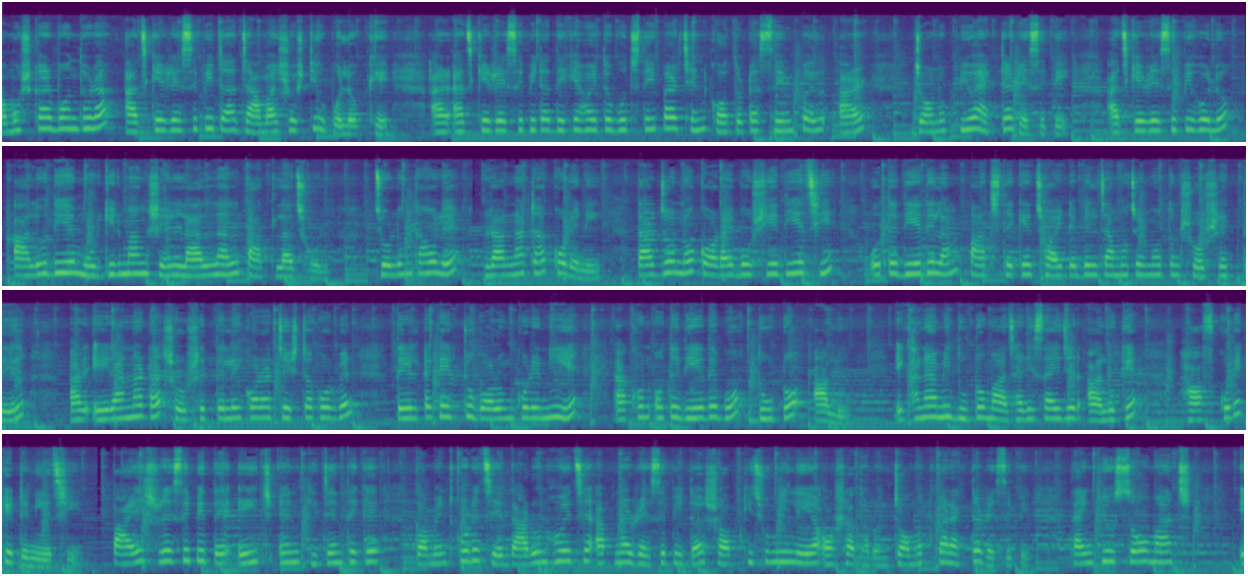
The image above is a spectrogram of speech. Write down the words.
নমস্কার বন্ধুরা, আজকের রেসিপিটা জামাই ষষ্ঠী উপলক্ষে। আর আজকের রেসিপিটা দেখে হয়তো বুঝতেই পারছেন কতটা সিম্পল আর জনপ্রিয় একটা রেসিপি আজকের রেসিপি হলো আলু দিয়ে মুরগির মাংসের লাল লাল, পাতলা ঝোল। চলুন তাহলে রান্নাটা করে নিই। তার জন্য কড়াই বসিয়ে দিয়েছি। ওতে দিয়ে দিলাম পাঁচ থেকে ছয় টেবিল চামচের মতন সর্ষের তেল। আর এই রান্নাটা সর্ষের তেলেই করার চেষ্টা করবেন। তেলটাকে একটু গরম করে নিয়ে এখন ওতে দিয়ে দেব দুটো আলু। এখানে আমি দুটো মাঝারি সাইজের আলুকে হাফ করে কেটে নিয়েছি। পায়েস রেসিপিতে এইচ এন কিচেন থেকে কমেন্ট করেছে, দারুণ হয়েছে আপনার রেসিপিটা। সব কিছু মিলিয়ে অসাধারণ, চমৎকার একটা recipe. Thank you so much.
